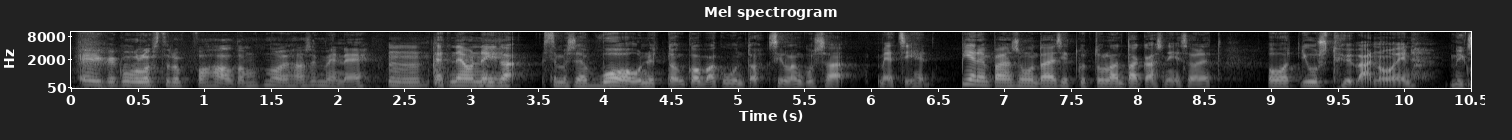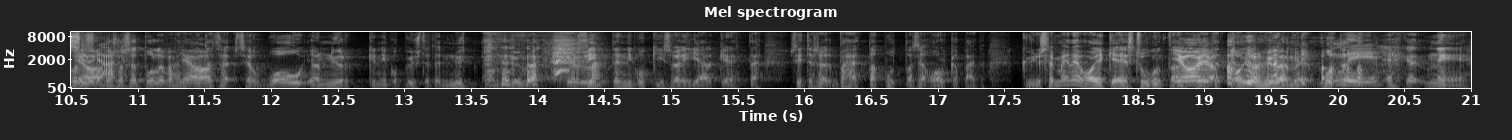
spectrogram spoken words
Eikä kuulostanut pahalta, mutta noihan se menee. Mm, että ne on niin. niitä semmoisia, wow, nyt on kova kunto silloin, kun sä menet siihen pienempään suuntaan, ja sitten kun tullaan takaisin, niin se on, että oot just hyvä noin. Niin, koska, Sydän. koska se tulee vähän Joo. niin kuin, että se, se wow ja nyrkki niin pystyy, että nyt on hyvä. ja sitten niin kuin kisojen jälkeen, että sitten se vähän taputtaa se olkapäätä. Kyllä se menee oikeaan suuntaan, Joo, kyllä, että toi on hyvä. mutta Niin. ehkä, niin.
